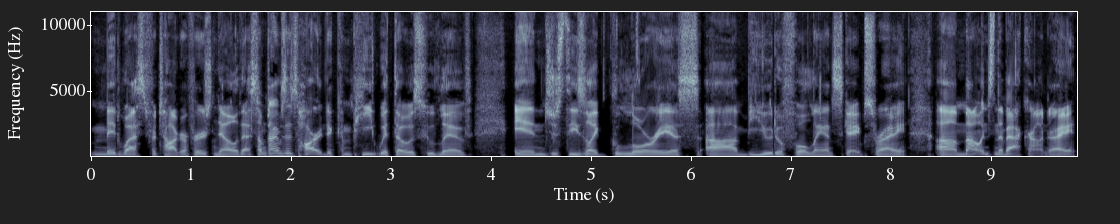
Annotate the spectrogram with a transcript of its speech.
Midwest photographers know that sometimes it's hard to compete with those who live in just these like glorious, uh, beautiful landscapes, right? Um, mountains in the background, right?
